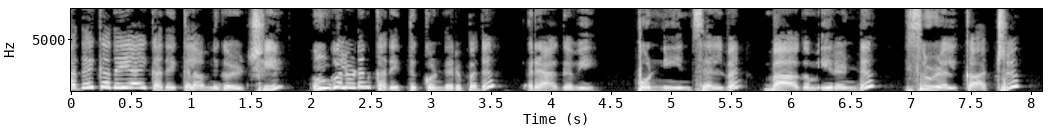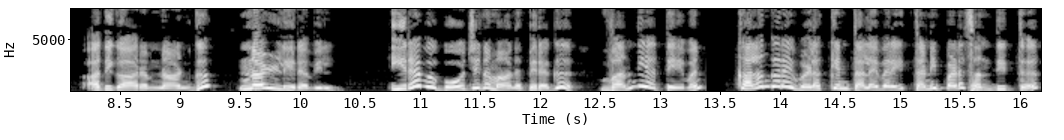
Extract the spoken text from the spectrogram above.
கதை கதையாய் கதைக்கலாம் நிகழ்ச்சியில் உங்களுடன் கதைத்துக் கொண்டிருப்பது ராகவி. பொன்னியின் செல்வன் பாகம் இரண்டு சுழல் காற்று அதிகாரம் நான்கு நள்ளிரவில். இரவு போஜனமான பிறகு வந்தியத்தேவன் கலங்கரை விளக்கின் தலைவரை தனிப்பட சந்தித்து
